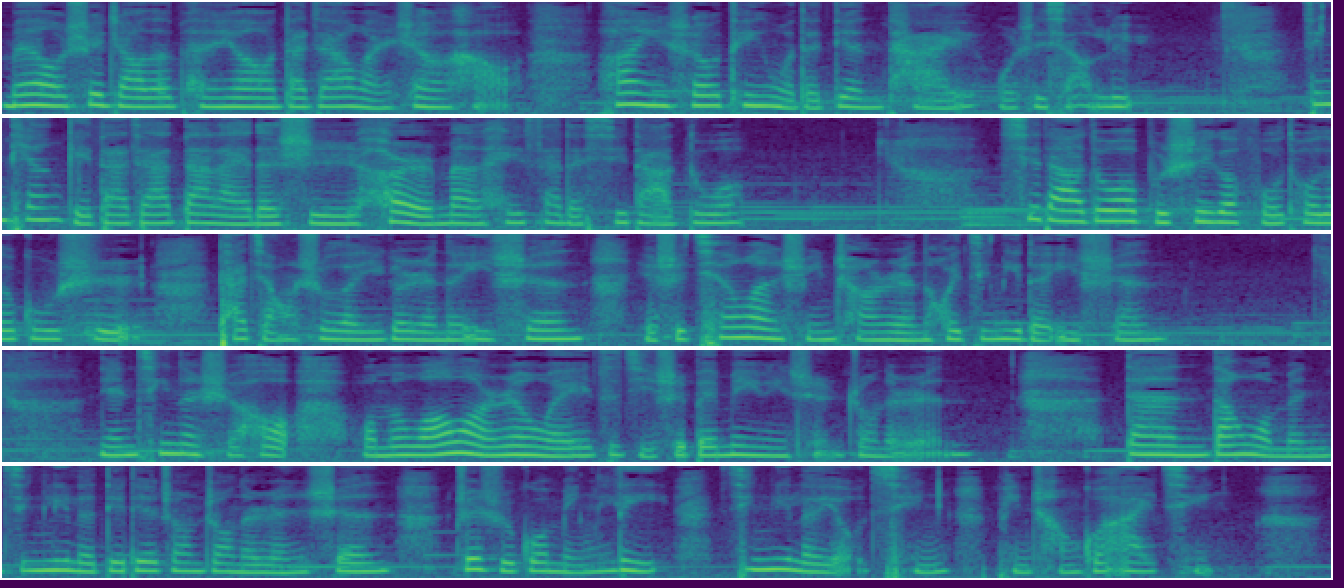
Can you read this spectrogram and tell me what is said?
没有睡着的朋友，大家晚上好，欢迎收听我的电台，我是小绿。今天给大家带来的是赫尔曼·黑塞的《悉达多》。悉达多不是一个佛陀的故事，它讲述了一个人的一生，也是千万寻常人会经历的一生。年轻的时候，我们往往认为自己是被命运选中的人。但当我们经历了跌跌撞撞的人生，追逐过名利，经历了友情，品尝过爱情，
